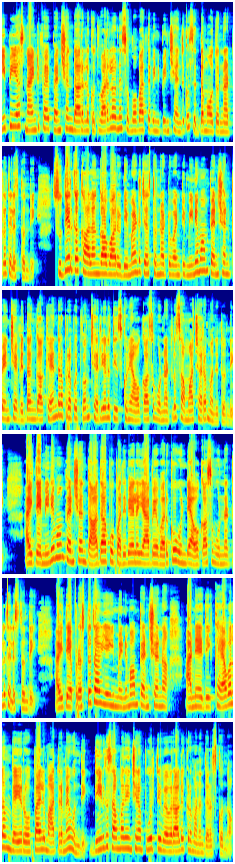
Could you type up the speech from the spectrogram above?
ఈపీఎస్ నైన్టీ ఫైవ్ పెన్షన్దారులకు త్వరలోనే శుభవార్త వినిపించేందుకు సిద్ధమవుతున్నట్లు తెలుస్తుంది. సుదీర్ఘకాలంగా వారు డిమాండ్ చేస్తున్నటువంటి మినిమం పెన్షన్ పెంచే విధంగా కేంద్ర ప్రభుత్వం చర్యలు తీసుకునే అవకాశం ఉన్నట్లు సమాచారం అందుతుంది. అయితే మినిమం పెన్షన్ దాదాపు పదివేల యాభై వరకు ఉండే అవకాశం ఉన్నట్లు తెలుస్తుంది. అయితే ప్రస్తుతం ఈ మినిమం పెన్షన్ అనేది కేవలం వెయ్యి రూపాయలు మాత్రమే ఉంది. దీనికి సంబంధించిన పూర్తి వివరాలు ఇక్కడ మనం తెలుసుకుందాం.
